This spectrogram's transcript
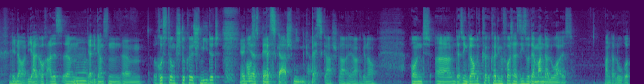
genau, die halt auch alles, ähm, ja. die ganzen ähm, Rüstungsstücke schmiedet. Ja, die aus das Beskar schmieden kann. Beskar-Stahl, ja, genau. Und äh, deswegen glaube ich, kö- könnte ich mir vorstellen, dass sie so der Mandalore ist. Mandalore.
